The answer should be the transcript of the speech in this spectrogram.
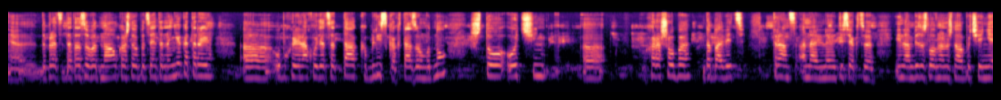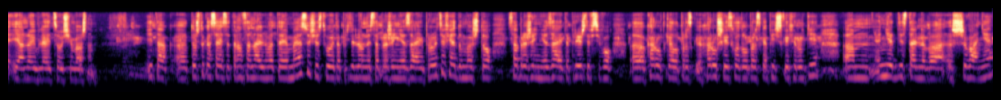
э, добраться до тазового дна у каждого пациента, но некоторые э, опухоли находятся так близко к тазовому дну, что очень хорошо бы добавить трансанальную диссекцию. И нам, безусловно, нужно обучение, и оно является очень важным. Итак, э, то, что касается трансонального ТМС, существуют определенные соображения за и против. Я думаю, что соображение за – это прежде всего э, короткая, хороший исход лапароскопической хирургии, эм, нет дистального сшивания,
